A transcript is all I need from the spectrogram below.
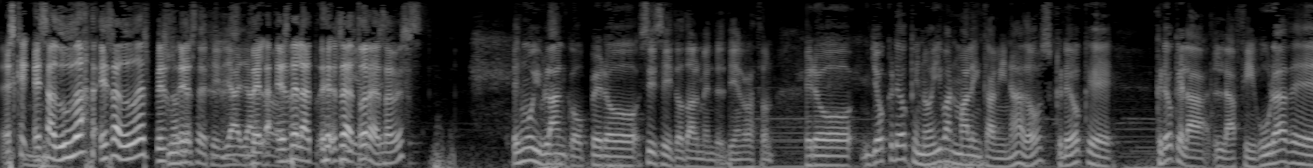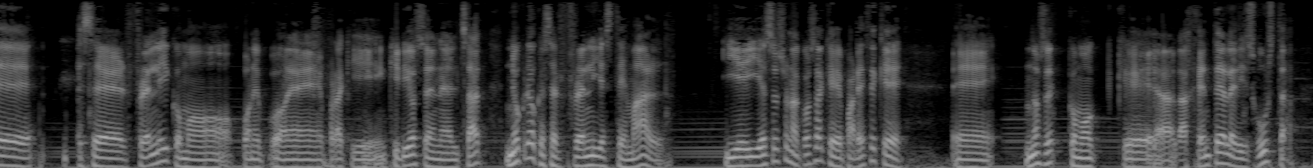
Es que esa mm. duda, esa duda es, es, de, la, es de la, Tora, ¿sabes? Es muy blanco, pero sí, sí, totalmente, tienes razón. Pero yo creo que no iban mal encaminados. Creo que creo que la, la figura de, ser friendly, como pone, pone por aquí Kirios en el chat, no creo que ser friendly esté mal. Y, eso es una cosa que parece que, eh, no sé, como que a la gente le disgusta.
